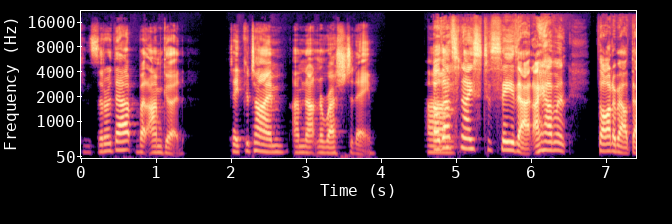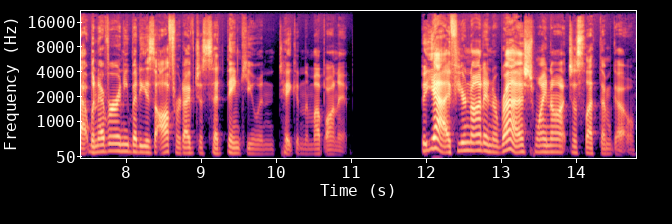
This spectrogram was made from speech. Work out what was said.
considered that, but I'm good. Take your time. I'm not in a rush today. Oh, Um, that's nice to say that. I haven't thought about that. Whenever anybody is offered, I've just said thank you and taken them up on it. But yeah, if you're not in a rush, why not just let them go?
